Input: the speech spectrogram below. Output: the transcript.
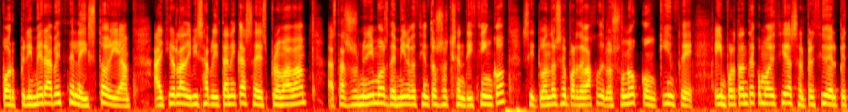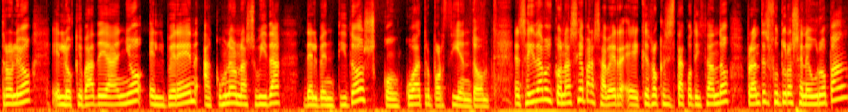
por primera vez en la historia. Ayer la divisa británica se desplomaba hasta sus mínimos de 1980 85, situándose por debajo de los 1,15. E importante, como decías, el precio del petróleo. En lo que va de año, el Bren acumula una subida del 22,4%. Enseguida voy con Asia para saber eh, qué es lo que se está cotizando. Pero antes, futuros en Europa.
